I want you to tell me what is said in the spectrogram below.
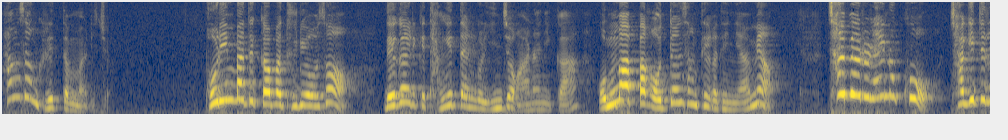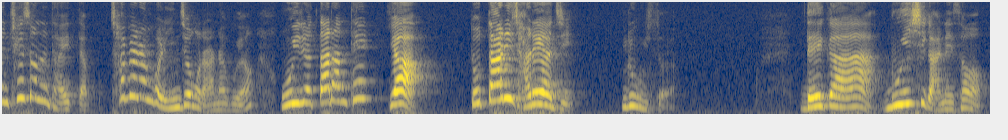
항상 그랬단 말이죠. 버림받을까 봐 두려워서 내가 이렇게 당했다는 걸 인정 안 하니까 엄마 아빠가 어떤 상태가 됐냐면 차별을 해놓고 자기들은 최선을 다했다고 차별한 걸 인정을 안 하고요. 오히려 딸한테 야 너 딸이 잘해야지 이러고 있어요. 내가 무의식 안에서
